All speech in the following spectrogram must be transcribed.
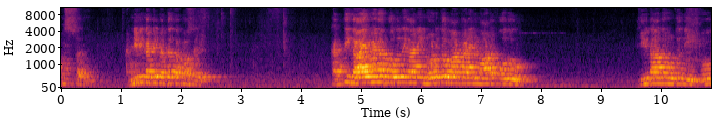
తపస్సు అది అన్నిటికంటే పెద్ద తపస్సు అది కత్తి గాయమైనా పోతుంది కానీ నోటితో మాట్లాడిన మాట పోదు. జీవితాంతం ఉంటుంది. నువ్వు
